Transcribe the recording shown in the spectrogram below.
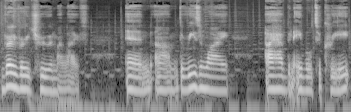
very, very true in my life. And um, the reason why I have been able to create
